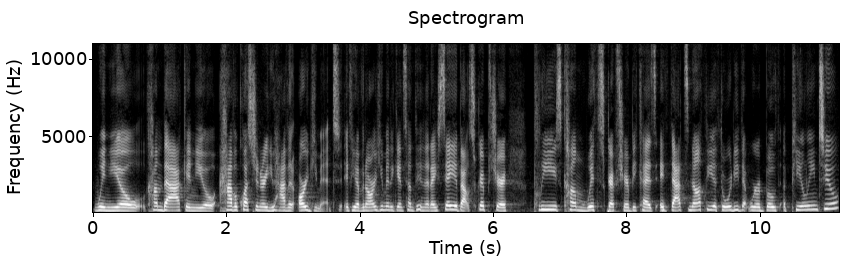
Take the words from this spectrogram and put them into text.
when you come back and you have a question or you have an argument, if you have an argument against something that I say about scripture, please come with scripture because if that's not the authority that we're both appealing to,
